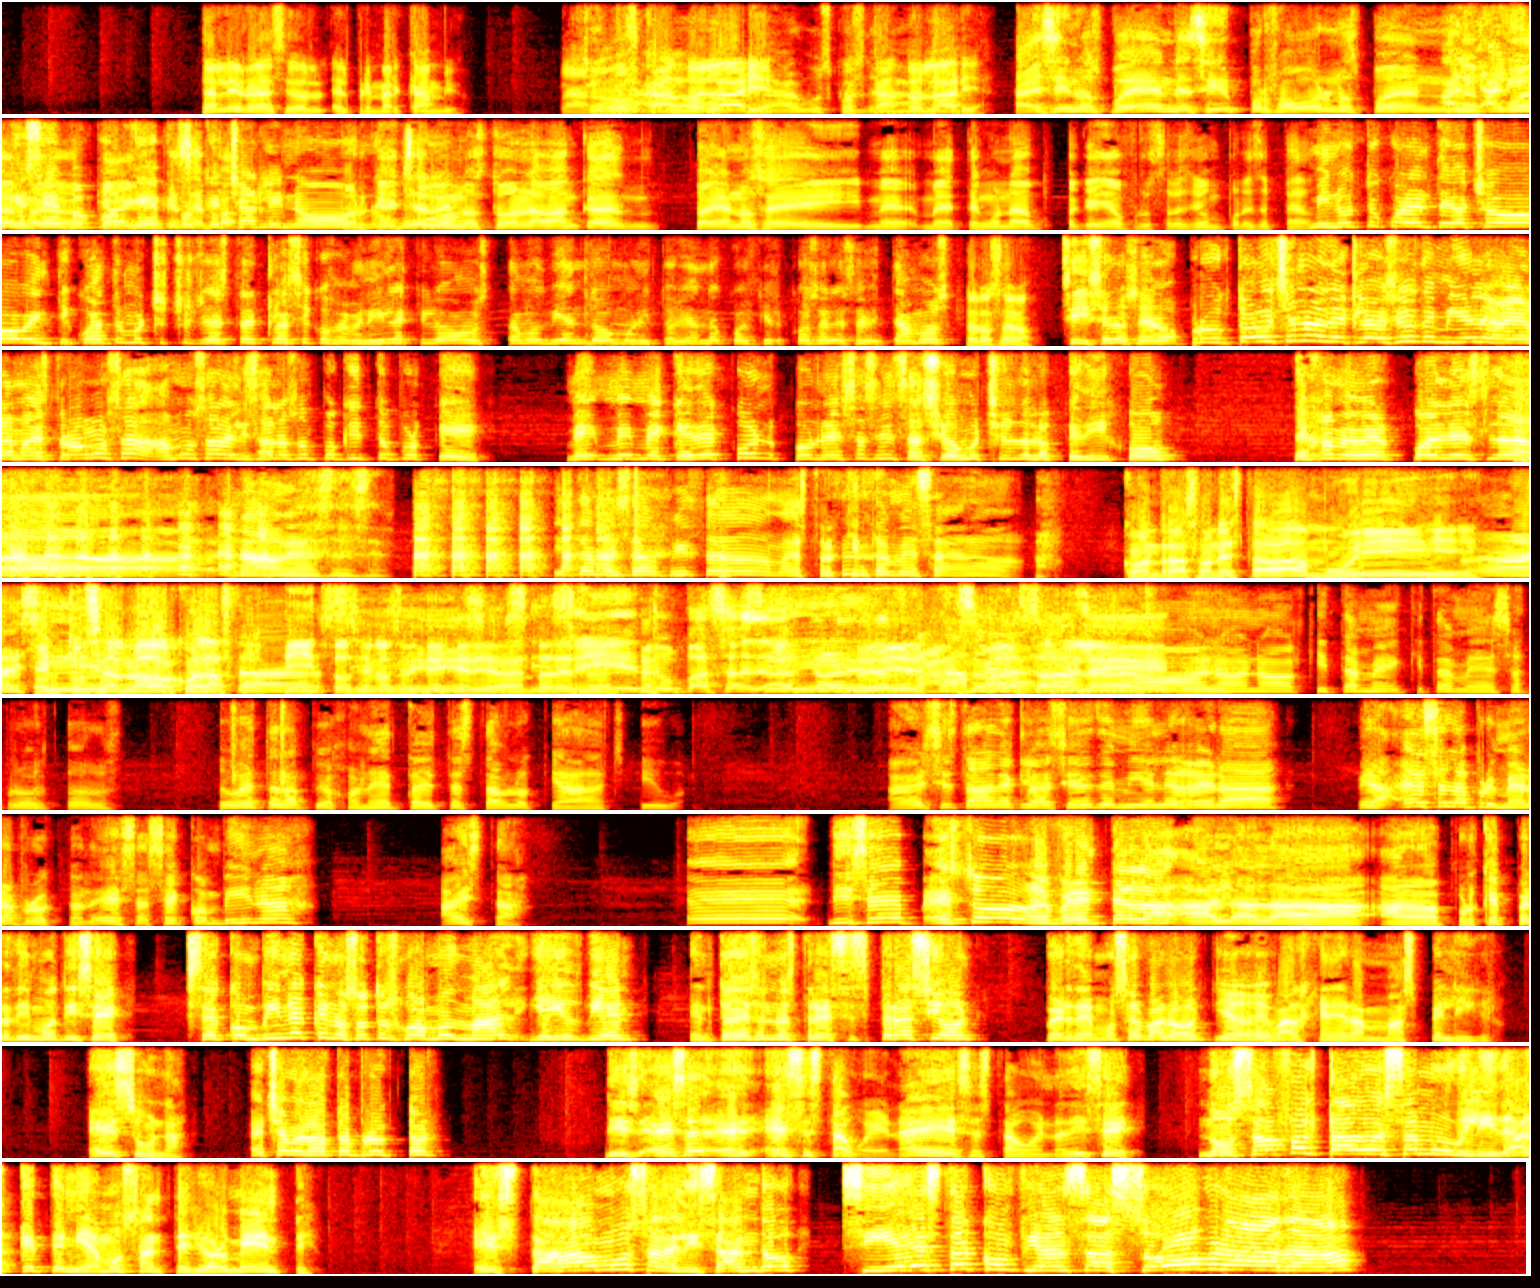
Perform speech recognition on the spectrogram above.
Charlie hubiera sido el, primer cambio. Claro. Buscando el área. claro, buscando buscando, el el área. Ahí sí nos pueden decir, por favor, nos pueden. Al- alguien que sepa por qué, que por qué sepa Charlie no, ¿Por qué no Charlie no estuvo en la banca? Todavía no sé y me, me tengo una pequeña frustración por ese pedo. Minuto 48-24, muchachos. Ya está el clásico femenil. Aquí lo vamos, estamos viendo, monitoreando cualquier cosa. Les evitamos 0-0. Sí, 0-0. Productor, échame las declaraciones de Miguel Herrera, maestro. Vamos a, vamos a analizarlas un poquito porque me, me- me quedé con, con esa sensación, muchos de lo que dijo. Déjame ver cuál es la. No, me haces. Quítame esa pista, maestro, quítame esa. No. Con razón estaba muy Ay, sí, entusiasmado con las fotitos y no sé qué quería sí, aventar sí, eso. Sí, tú pasa. Sí, ah. No, no, no, quítame, quítame eso, productor. Súbete la piojoneta, ahorita está bloqueada, chihuahua. A ver si están las declaraciones de Miguel Herrera. Mira, esa es la primera, productor. Esa se combina. Ahí está. Eh, dice, esto referente a la, a la, a por qué perdimos, dice, se combina que nosotros jugamos mal y ellos bien. Entonces en nuestra desesperación perdemos el balón y el rival genera más peligro. Es una. Échame la otra, productor. Dice, esa, e- esa está buena, esa está buena. Dice, nos ha faltado esa movilidad que teníamos anteriormente. Estábamos analizando si esta confianza sobrada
